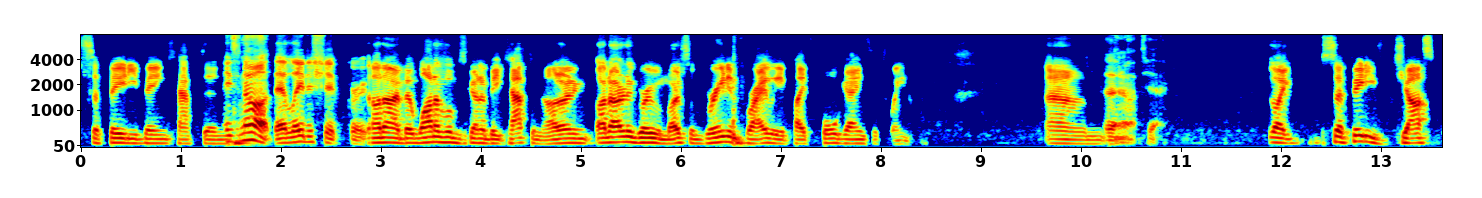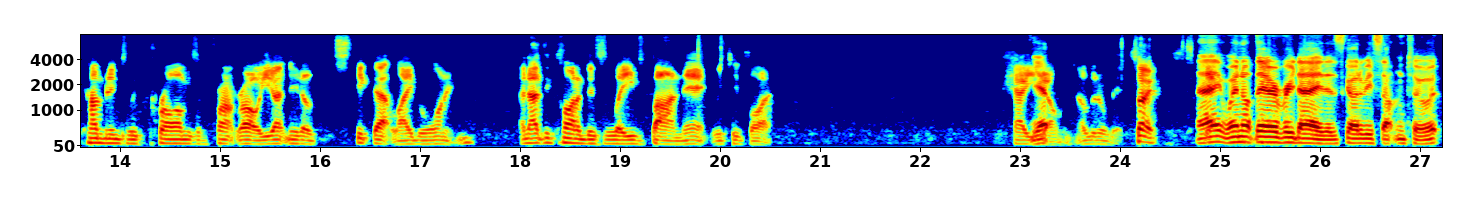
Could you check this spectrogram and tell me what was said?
Saifiti being captain. He's not. They're leadership group. I know, but one of them's going to be captain. I don't. I don't agree with most of them. Green and Brailey have played four games between them. Um, They're not. Yeah. like Saifiti's just coming into his prime as a front row. You don't need to stick that label on him, and that kind of just leaves Barnett, which is like how you Yep. going a little bit. So Hey, we're not there every day. There's got to be something to it.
